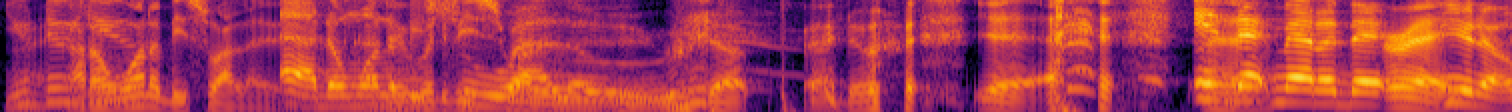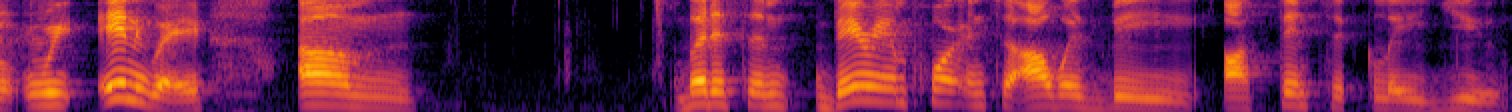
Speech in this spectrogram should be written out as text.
You do I don't want to be swallowed. I don't wanna be swallowed. up. I do. yeah. in that manner that Right. you know we anyway um but it's very important to always be authentically you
